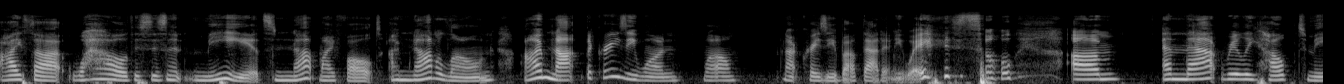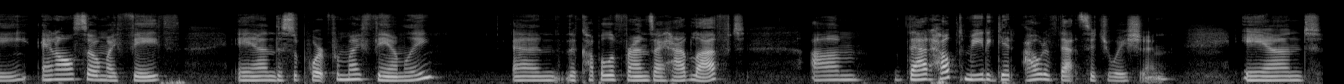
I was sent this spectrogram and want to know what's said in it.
I thought, wow, this isn't me. It's not my fault. I'm not alone. I'm not the crazy one. Well, not crazy about that anyway. so, um, and that really helped me, and also my faith and the support from my family and the couple of friends I had left. Um, that helped me to get out of that situation. And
